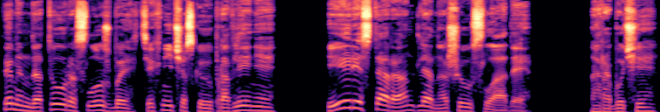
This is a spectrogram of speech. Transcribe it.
«Комендатура, службы, техническое управление и ресторан для нашей услады. А рабочие?»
